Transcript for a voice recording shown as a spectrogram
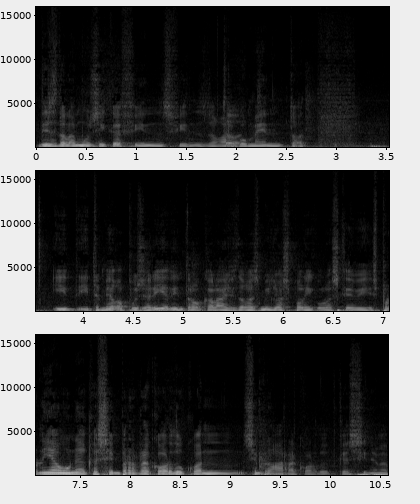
Des de la música fins, fins a l'argument tot. i, i també la posaria dintre el calaix de les millors pel·lícules que he vist. Però n'hi ha una que sempre recordo quan, sempre la recordo que és Cinema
